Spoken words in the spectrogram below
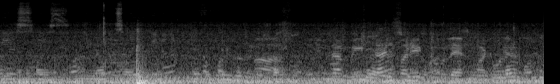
Yes, yes. ಹಾಂ ಮೀನ್ ಟೈಮ್ ಬರೀ ಟೂ ಲೈನ್ ಟೂ ಮಾಡ್ತೀವಿ ಲೈನ್ ಒಂದು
